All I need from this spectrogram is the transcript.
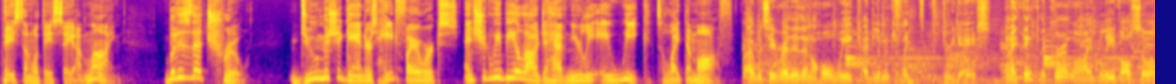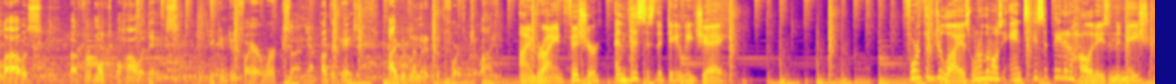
based on what they say online. But is that true? Do Michiganders hate fireworks, and should we be allowed to have nearly a week to light them off? I would say rather than a whole week, I'd limit it to like three days. And I think the current law, I believe, also allows uh, for multiple holidays. You can do fireworks on other days. I would limit it to the 4th of July. I'm Brian Fisher, and this is the Daily J. Fourth of July is one of the most anticipated holidays in the nation.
